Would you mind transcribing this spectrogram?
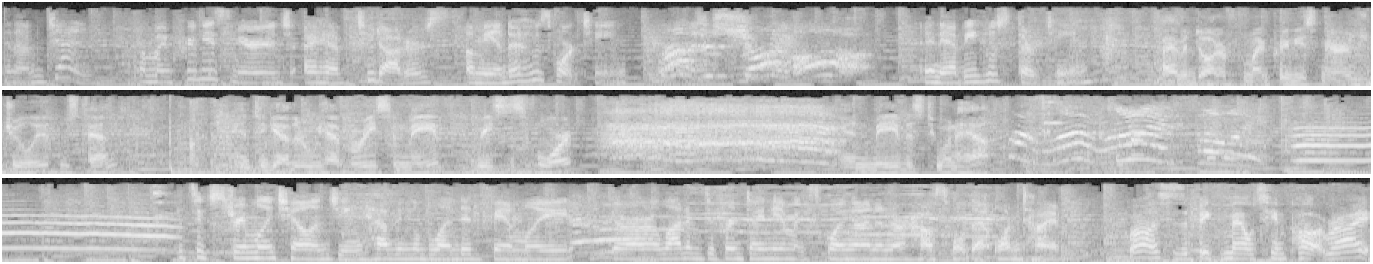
And I'm Jen. From my previous marriage, I have two daughters, Amanda, who's 14, Mom, just shut up. and Abby, who's 13. I have a daughter from my previous marriage, Julia, who's 10. And together we have Reese and Maeve. Reese is four. And Maeve is two and a half. It's extremely challenging having a blended family. There are a lot of different dynamics going on in our household at one time. Well, this is a big melting pot, right?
